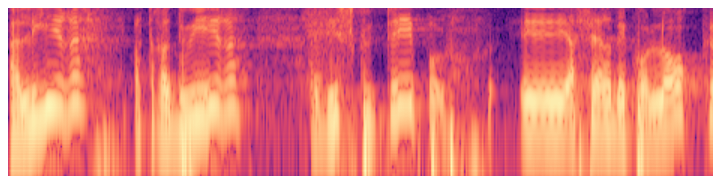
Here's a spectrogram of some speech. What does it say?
à lire, à traduire, à discuter et à faire des colloques,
